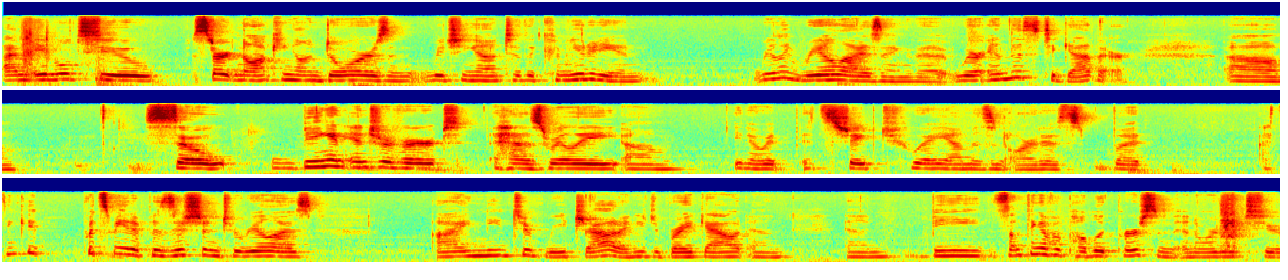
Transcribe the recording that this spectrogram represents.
I'm able to start knocking on doors and reaching out to the community and really realizing that we're in this together. Um, so being an introvert has really, um, you know, it, it's shaped who I am as an artist, but I think it puts me in a position to realize I need to reach out, I need to break out and, and be something of a public person in order to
